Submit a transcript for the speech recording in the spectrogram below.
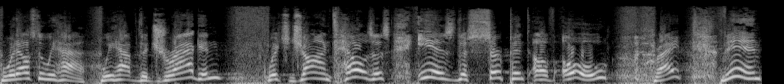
what else do we have? We have the dragon, which John tells us is the serpent of old, right? Then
